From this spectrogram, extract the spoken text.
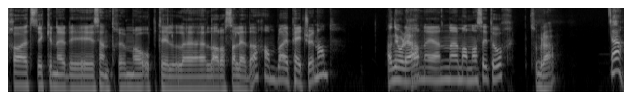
fra et stykke ned i sentrum og opp til uh, Lados Aleda. Han ble patrion, han. Han gjorde det, ja. Han er en eh, mann av sitt ord. Så bra. Ja.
